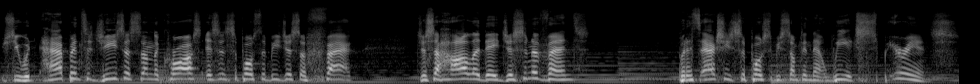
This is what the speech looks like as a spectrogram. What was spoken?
You see, what happened to Jesus on the cross isn't supposed to be just a fact, just a holiday, just an event, but it's actually supposed to be something that we experience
